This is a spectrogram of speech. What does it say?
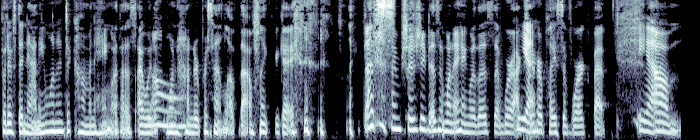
but if the nanny wanted to come and hang with us, I would oh. 100% love that. I'm like, okay. like, That's I'm sure she doesn't want to hang with us that we're actually yeah. her place of work, but yeah. Um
